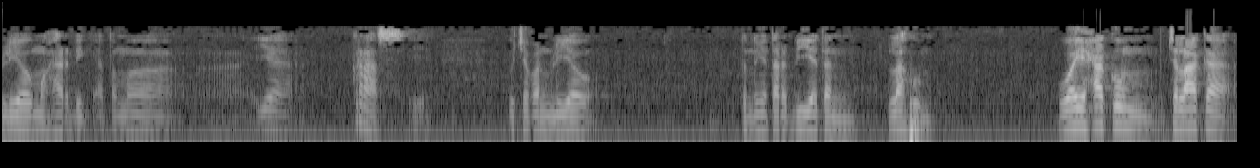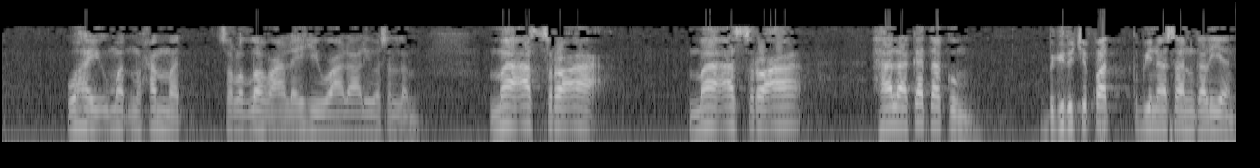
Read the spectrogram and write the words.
Beliau menghardik atau me, ya keras ya. ucapan beliau tentunya tarbiyatan lahum waihakum celaka wahai umat Muhammad sallallahu alaihi wa alihi wasallam ma asra'a ma asra'a halakatakum. Begitu cepat kebinasaan kalian.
